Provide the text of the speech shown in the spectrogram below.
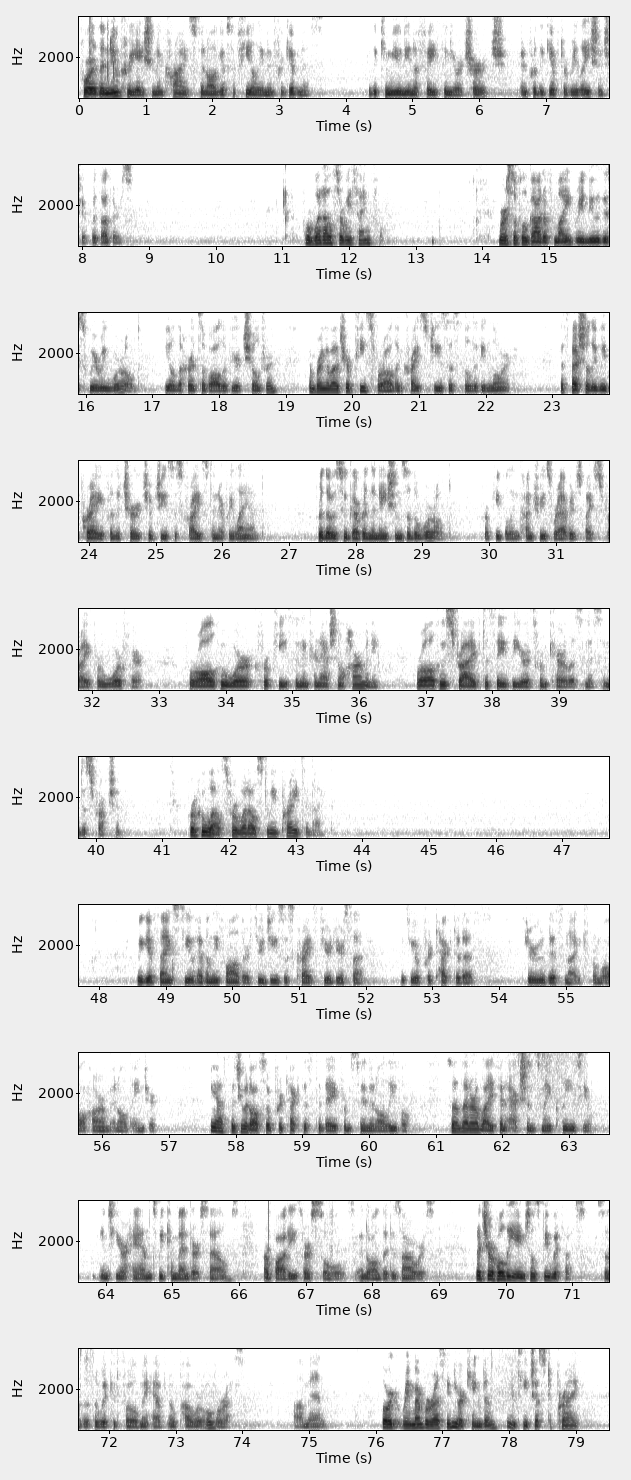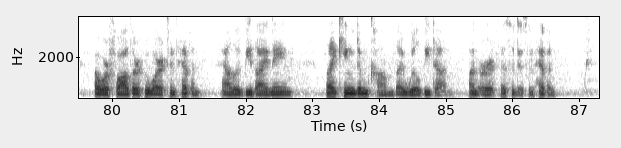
for the new creation in Christ and all gifts of healing and forgiveness, for the communion of faith in your church, and for the gift of relationship with others. For what else are we thankful? Merciful God of might, renew this weary world, heal the hurts of all of your children, and bring about your peace for all in Christ Jesus, the living Lord. Especially we pray for the Church of Jesus Christ in every land, for those who govern the nations of the world, for people in countries ravaged by strife or warfare, for all who work for peace and international harmony, for all who strive to save the earth from carelessness and destruction for who else, for what else do we pray tonight? We give thanks to you, Heavenly Father, through Jesus Christ, your dear Son, that you have protected us through this night from all harm and all danger. We ask that you would also protect us today from sin and all evil, so that our life and actions may please you. Into your hands we commend ourselves, our bodies, our souls, and all that is ours. Let your holy angels be with us so that the wicked foe may have no power over us. Amen. Lord, remember us in your kingdom and teach us to pray. Our Father who art in heaven, hallowed be thy name. Thy kingdom come, thy will be done, on earth as it is in heaven.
